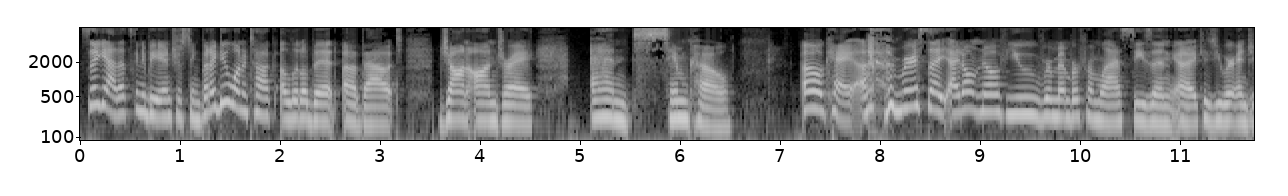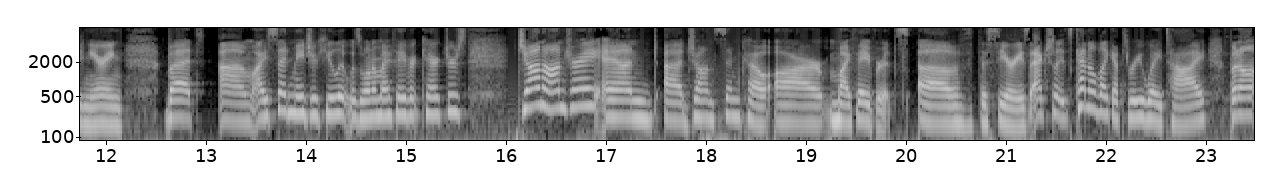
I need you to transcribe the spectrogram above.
so yeah, that's going to be interesting. But I do want to talk a little bit about John Andre and Simcoe. Okay, uh, Marissa, I don't know if you remember from last season because uh, you were engineering, but um, I said Major Hewlett was one of my favorite characters. John Andre and uh, John Simcoe are my favorites of the series. Actually, it's kind of like a three-way tie, but uh,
